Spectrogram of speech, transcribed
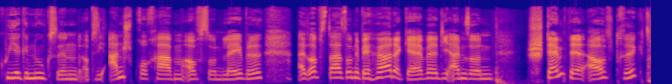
queer genug sind, ob sie Anspruch haben auf so ein Label, als ob es da so eine Behörde gäbe, die einem so ein Stempel aufdrückt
